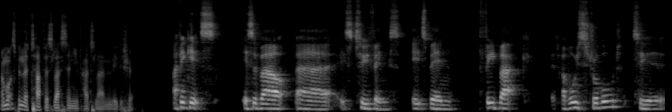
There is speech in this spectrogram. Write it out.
And what's been the toughest lesson you've had to learn in leadership? I think it's it's about uh, it's two things. It's been feedback. I've always struggled to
